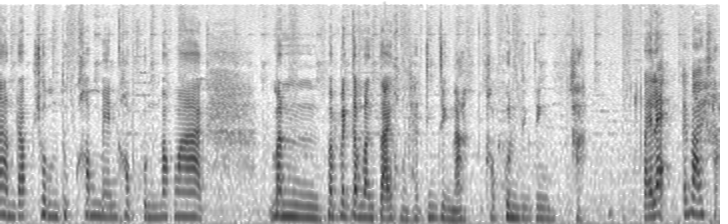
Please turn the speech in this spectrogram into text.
การรับชมทุกคอมเมนต์ขอบคุณมากๆ มันมันเป็นกำลังใจของแชทจริง ๆ นะ ขอบคุณจริง ๆ ค่ะ ไปแหละบ๊ายบายค่ะ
